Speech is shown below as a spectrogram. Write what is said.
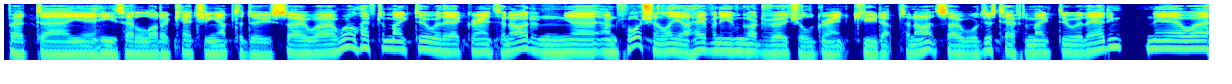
but uh, yeah, he's had a lot of catching up to do. So uh, we'll have to make do without Grant tonight. And uh, unfortunately, I haven't even got virtual Grant queued up tonight, so we'll just have to make do without him. Now, uh,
